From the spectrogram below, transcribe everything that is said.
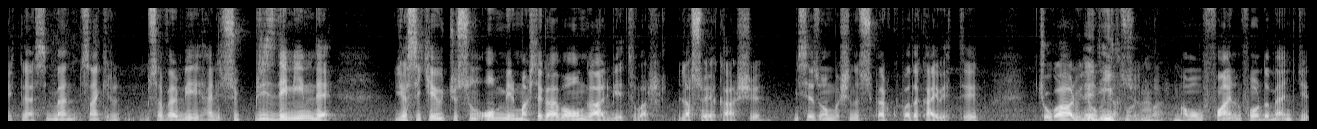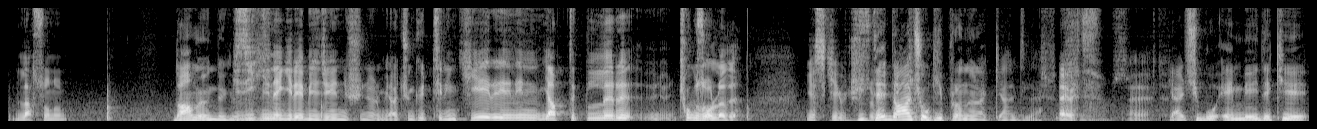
beklersin? Ben sanki bu sefer bir hani sürpriz demeyeyim de Yasikevicius'un 11 maçta galiba 10 galibiyeti var Lasso'ya karşı. Bir sezon başında Süper Kupa'da kaybetti. Çok ağır bir Evet, dominasyonu var. Ama bu Final Four'da bence Lasso'nun Daha mı önde görüyorsun? zihnine girebileceğini düşünüyorum ya. Çünkü Trinkieri'nin yaptıkları çok zorladı Yasikevicius'u. Bir de daha çok yıpranarak geldiler. Evet. Evet. Gerçi bu NBA'deki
